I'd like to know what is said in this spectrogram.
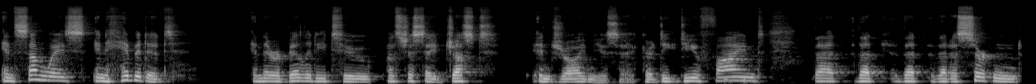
in some ways inhibited in their ability to let's just say just enjoy music or do, do you find that that that that a certain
